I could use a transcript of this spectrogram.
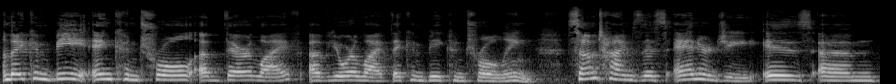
they can be in control of their life, of your life. They can be controlling. Sometimes this energy is um,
